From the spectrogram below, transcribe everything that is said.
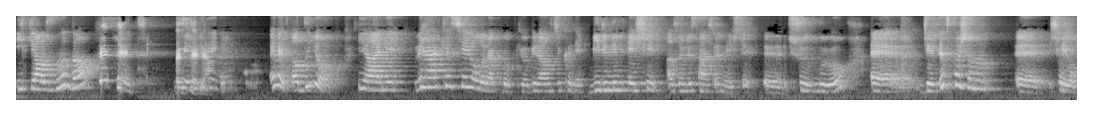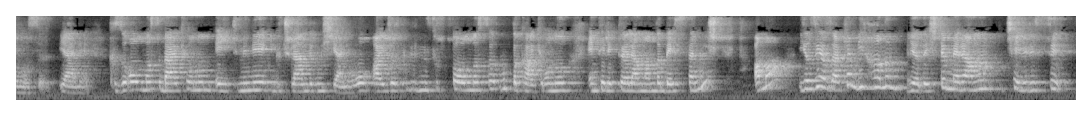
İlk yazdığını da... Evet, mesela. Evet adı yok. Yani ve herkes şey olarak bakıyor birazcık hani birinin eşi az önce sen söyledin işte e, şu bu e, Cevdet Paşa'nın e, şey olması. Yani kızı olması belki onun eğitimini güçlendirmiş. Yani o ayrıcalıklı bir nüfusta olması mutlaka ki onu entelektüel anlamda beslemiş. Ama yazı yazarken bir hanım ya da işte Mera'nın çevirisi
